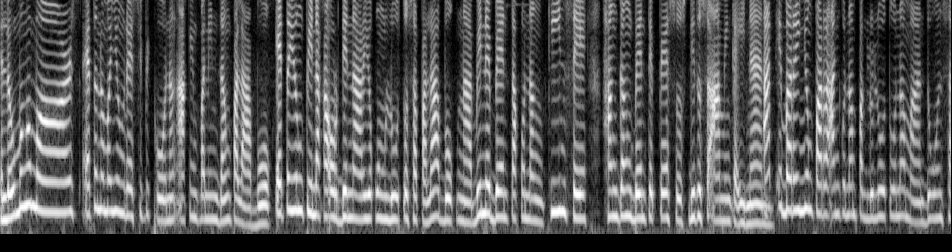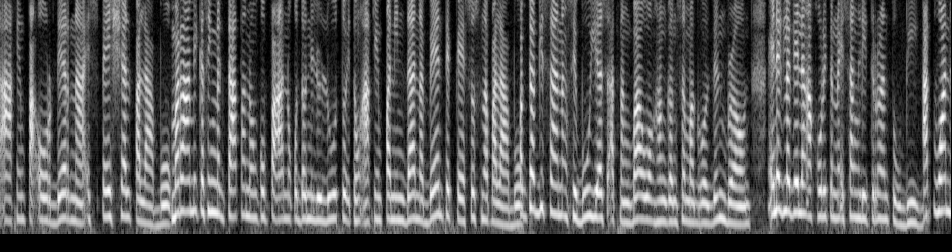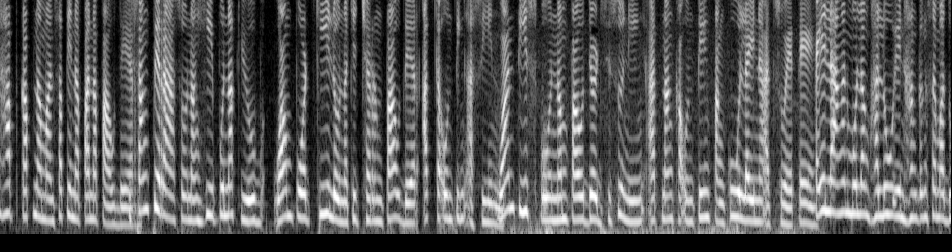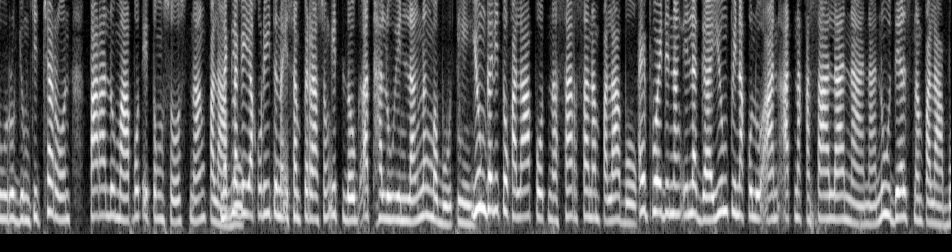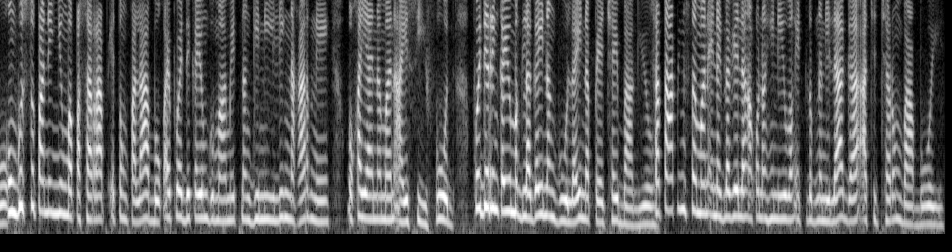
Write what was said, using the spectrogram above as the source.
Hello mga Mars! Ito naman yung recipe ko ng aking panindang palabok. Ito yung pinaka-ordinaryo kong luto sa palabok na binebenta ko ng 15 hanggang 20 pesos dito sa aming kainan. At iba rin yung paraan ko ng pagluluto naman doon sa aking pa-order na special palabok. Marami kasing nagtatanong kung paano ko daw niluluto itong aking paninda na 20 pesos na palabok. Pagkagisa ng sibuyas at ng bawang hanggang sa mag-golden brown, ay naglagay lang ako rito ng isang litro ng tubig. At 1 half cup naman sa tinapa na powder. Isang piraso ng hipo na cube, 1/4 kilo na chicharon powder at kaunting asin. 1 teaspoon ng powdered seasoning at ng kaunting pangkulay na atswete. Kailangan mo lang haluin hanggang sa madurog yung chicharon para lumapot itong sauce ng palabok. Naglagay ako rito ng isang pirasong itlog at haluin lang ng mabuti. Yung ganito kalapot na sarsa ng palabok ay pwede nang ilagay yung pinakuluan at nakasala na na noodles ng palabok. Kung gusto pa ninyong mapasarap itong palabok ay pwede kayong gumamit ng giniling na karne o kaya naman ay seafood. Pwede rin kayong maglagay ng gulay na pechay bagyo. Sa toppings naman ay naglagay lang ako ng hiniwang itlog na nilaga at chicharong baboy.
